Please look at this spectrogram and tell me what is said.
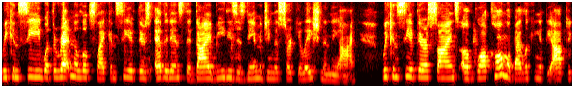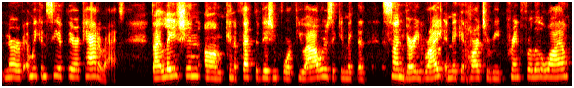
We can see what the retina looks like and see if there's evidence that diabetes is damaging the circulation in the eye. We can see if there are signs of glaucoma by looking at the optic nerve, and we can see if there are cataracts. Dilation um, can affect the vision for a few hours. It can make the sun very bright and make it hard to read print for a little while.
